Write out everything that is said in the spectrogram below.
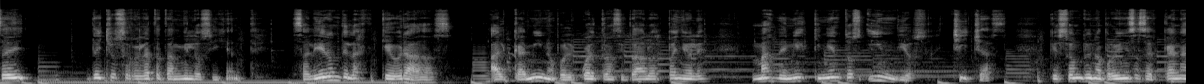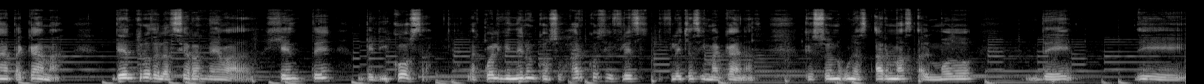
de hecho, se relata también lo siguiente. Salieron de las quebradas al camino por el cual transitaban los españoles más de 1500 indios, chichas, que son de una provincia cercana a Atacama, dentro de las Sierras Nevadas, gente belicosa, las cuales vinieron con sus arcos y flechas y macanas, que son unas armas al modo de, eh,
